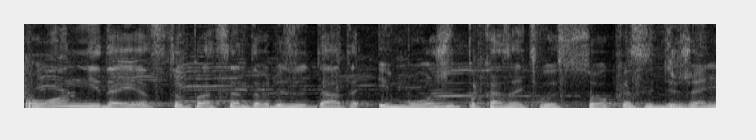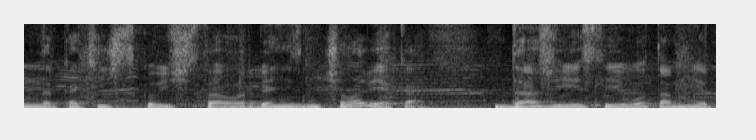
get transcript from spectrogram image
Он не дает 100% результата и может показать высокое содержание наркотического вещества в организме человека, даже если его там нет.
